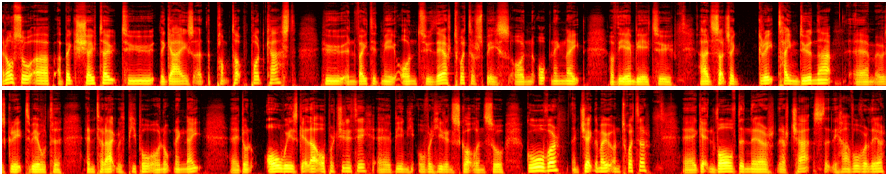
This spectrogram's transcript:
And also a, a big shout out to the guys at the Pumped Up podcast who invited me onto their Twitter space on opening night of the NBA 2. I had such a great time doing that. Um, it was great to be able to interact with people on opening night. Uh, don't always get that opportunity uh, being over here in Scotland. So go over and check them out on Twitter. Uh, get involved in their, their chats that they have over there,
